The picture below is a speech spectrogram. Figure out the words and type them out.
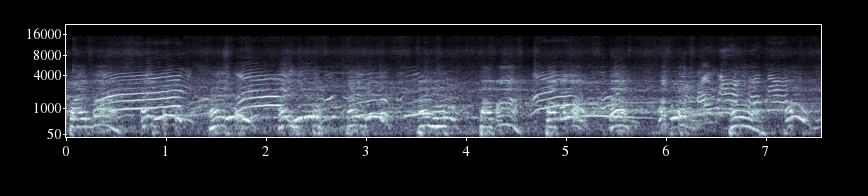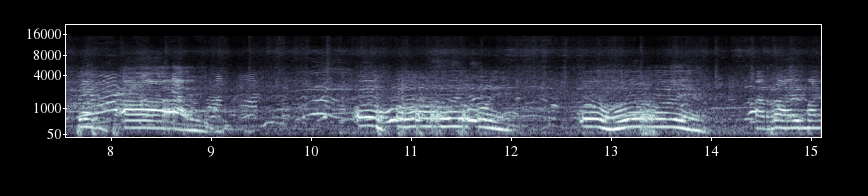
ใส่มาให้ให้ให้ให้เร็วให้เร็วให้เร็วสักมาสักมาเฮ้ยสักเร็วเฮ้ยเป็นไอโอ้โหยโอ้โหยอะไรมัน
